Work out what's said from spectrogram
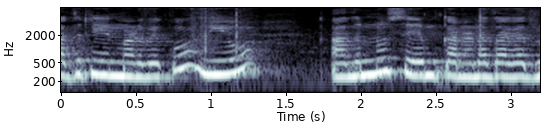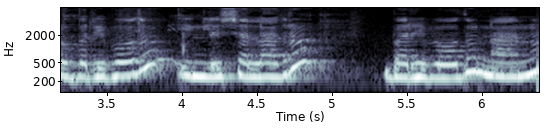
ಅದನ್ನ ಏನು ಮಾಡಬೇಕು? ನೀವು ಅದನ್ನು ಸೇಮ್ ಕನ್ನಡದಾಗಾದರೂ ಬರಿಬೋದು ಇಂಗ್ಲೀಷಲ್ಲಾದರೂ ಬರಿಬೋದು. ನಾನು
